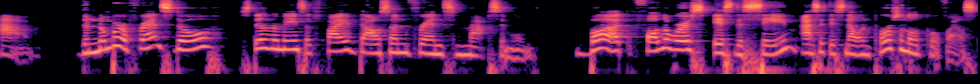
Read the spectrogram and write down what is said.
have. The number of friends, though, still remains at 5,000 friends maximum. But followers is the same as it is now on personal profiles.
